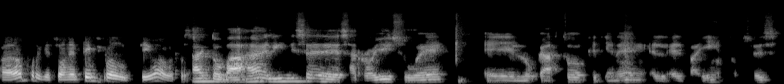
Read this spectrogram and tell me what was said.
Claro, porque son gente improductiva, Exacto, baja el índice de desarrollo y sube eh, los gastos que tiene el, el, país. Entonces,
